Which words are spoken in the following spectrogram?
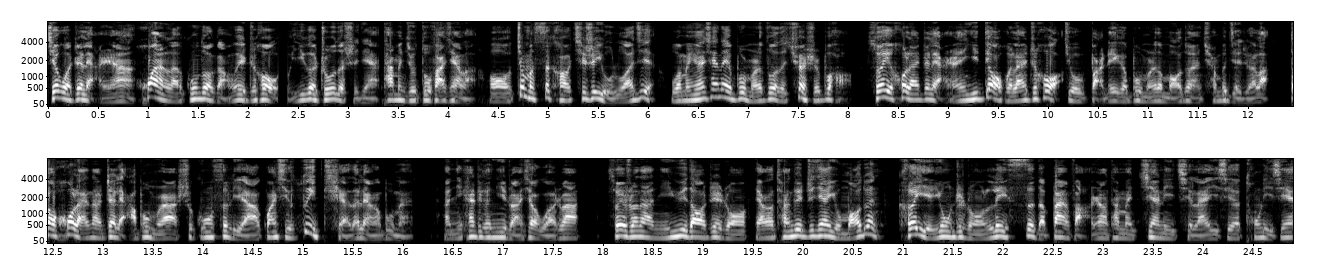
结果这俩人啊换了工作岗位之后，一个周的时间，他们就都发现了哦，这么思考其实有逻辑。我们原先那部门做的确实不好，所以后来这俩人一调回来之后，就把这个部门的矛盾全部解决了。到后来呢，这俩部门啊是公司里啊关系最铁的两个部门啊。你看这个逆转效果是吧？所以说呢，你遇到这种两个团队之间有矛盾，可以用这种类似的办法，让他们建立起来一些同理心。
